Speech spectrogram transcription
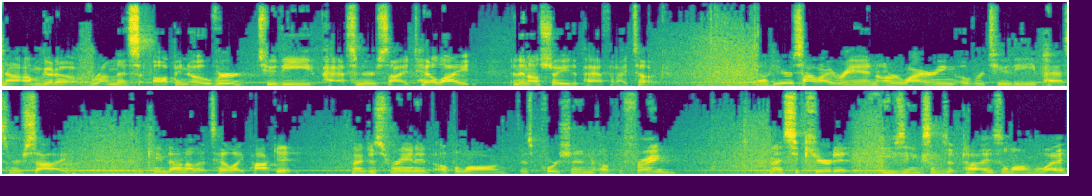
Now I'm gonna run this up and over to the passenger side tail light, and then I'll show you the path that I took. Now here's how I ran our wiring over to the passenger side. It came down on that tail light pocket, and I just ran it up along this portion of the frame. And I secured it using some zip ties along the way.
